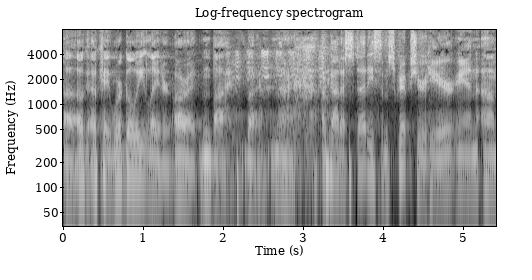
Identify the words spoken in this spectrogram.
Uh, okay, okay, we'll go eat later. All right, bye, bye. I've got to study some scripture here, and um,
